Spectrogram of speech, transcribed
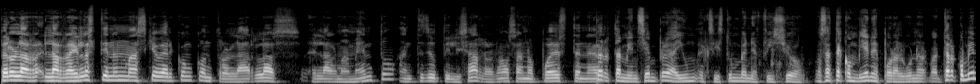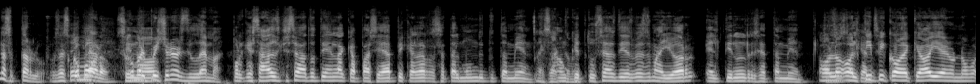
Pero la- las reglas tienen más que ver con controlar las, el armamento antes de utilizarlo, ¿no? O sea, no puedes tener... Pero también siempre hay un, existe un beneficio. O sea, te conviene por alguna. Te conviene aceptarlo. O sea, es Sí, como, claro. es Si como no- el Prisoner's Dilemma. Porque sabes que ese vato tiene la capacidad de aplicar la receta al mundo y tú también. Aunque tú seas 10 veces mayor, él tiene el reset también. O, lo- o el ¿qué típico de que, oye, no, no-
